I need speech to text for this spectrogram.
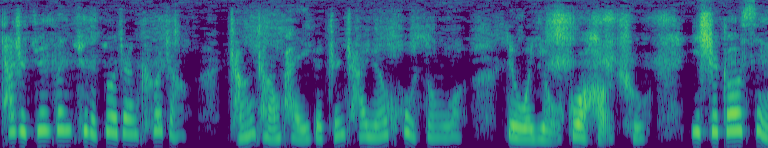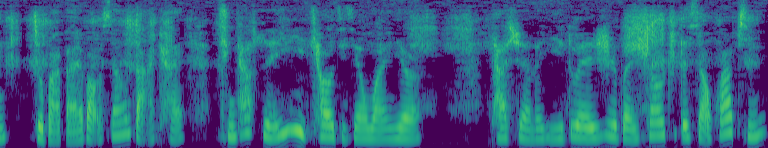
他是军分区的作战科长，常常派一个侦查员护送我。对我有过好处，一时高兴就把百宝箱打开，请他随意挑几件玩意儿。他选了一对日本烧制的小花瓶。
